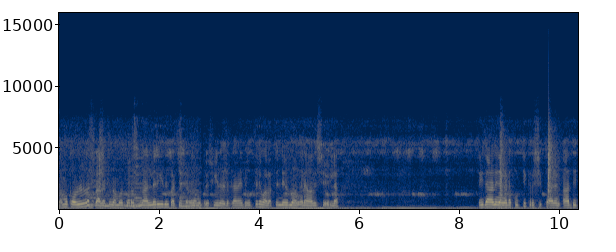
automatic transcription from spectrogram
നമുക്കുള്ള സ്ഥലത്ത് നമ്മൾ കുറച്ച് നല്ല രീതിയിൽ പച്ചക്കറി നമുക്ക് കൃഷി ചെയ്തെടുക്കാനായിട്ട് ഒത്തിരി വളത്തിന്റെ ഒന്നും അങ്ങനെ ആവശ്യമില്ല. ഇതാണ് ഞങ്ങളുടെ കുട്ടി കൃഷിക്കാരൻ ആദിൽ.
